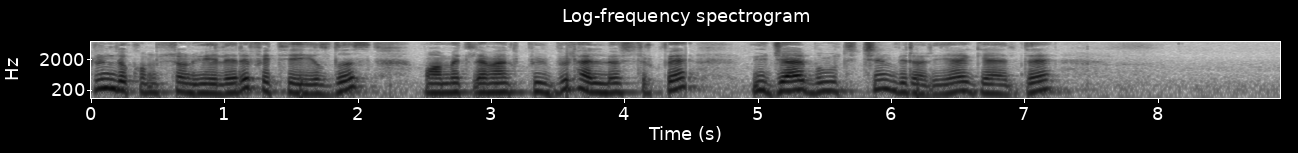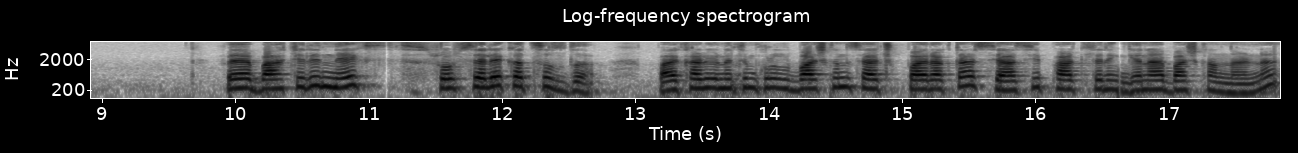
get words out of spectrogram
dün de komisyon üyeleri Fethiye Yıldız, Muhammed Levent Bülbül, Halil Öztürk ve Yücel Bulut için bir araya geldi. Ve Bahçeli Next Sosyal'e katıldı. Baykar Yönetim Kurulu Başkanı Selçuk Bayraktar siyasi partilerin genel başkanlarını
